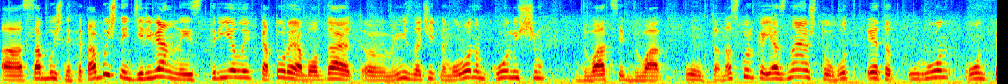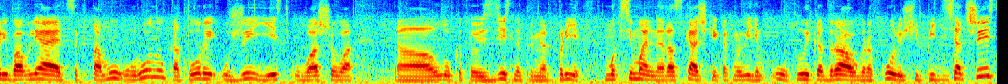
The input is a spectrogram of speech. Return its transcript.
а, с обычных. Это обычные деревянные стрелы, которые обладают а, незначительным уроном, колющим 22 пункта. Насколько я знаю, что вот этот урон, он прибавляется к тому урону, который уже есть у вашего а, лука. То есть здесь, например, при максимальной раскачке, как мы видим, у клыка Драугра колющий 56,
